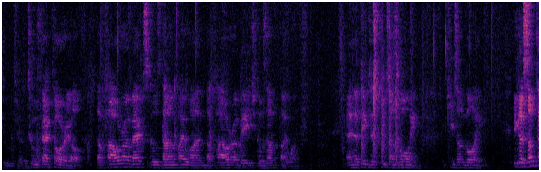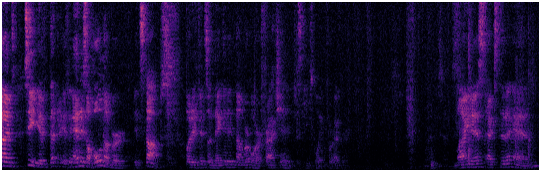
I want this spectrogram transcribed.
2 factorial, the power of x goes down by 1, the power of h goes up by 1. And the thing just keeps on going. It keeps on going. Because sometimes, see, if, the, if n is a whole number, it stops. But if it's a negative number or a fraction, it just keeps going forever. Minus x to the n,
